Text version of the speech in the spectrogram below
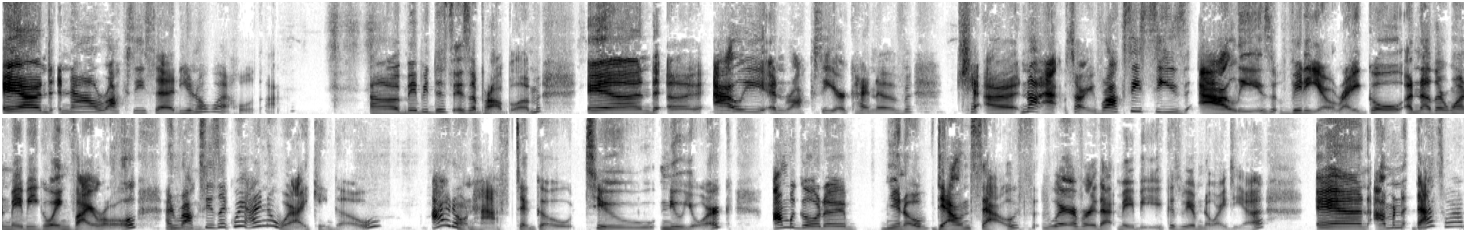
And now Roxy said, you know what? Hold on. Uh, maybe this is a problem. And uh, Allie and Roxy are kind of uh, not sorry, Roxy sees Allie's video, right? Go another one, maybe going viral. And mm-hmm. Roxy's like, wait, I know where I can go. I don't have to go to New York. I'm gonna go to, you know, down south, wherever that may be, because we have no idea. And I'm gonna that's where I'm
